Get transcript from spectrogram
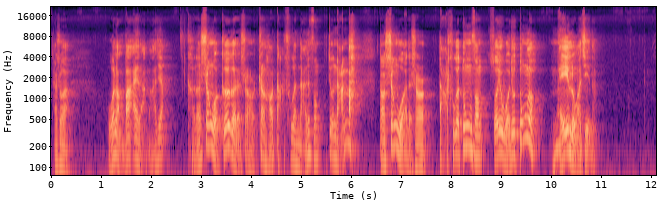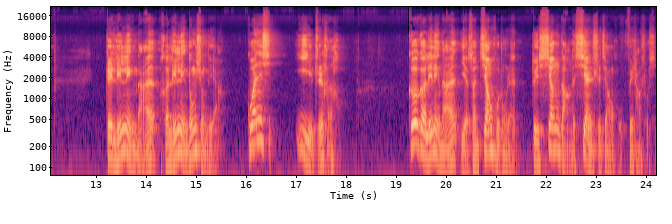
他说，我老爸爱打麻将，可能生我哥哥的时候正好打出个南风，就南吧；到生我的时候打出个东风，所以我就东喽，没逻辑的。这林岭南和林岭东兄弟啊，关系一直很好。哥哥林岭南也算江湖中人，对香港的现实江湖非常熟悉。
